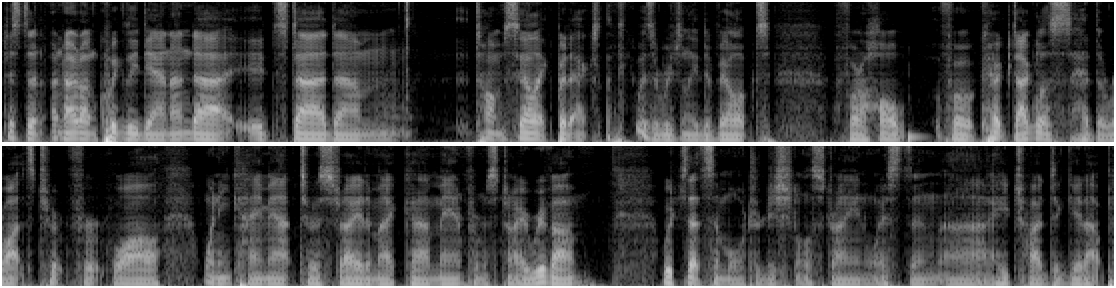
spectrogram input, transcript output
Just a, a note on Quigley Down Under. It starred um, Tom Selleck, but actually, I think it was originally developed for a whole for Kirk Douglas had the rights to it for a while when he came out to Australia to make uh, Man from Snowy River, which that's a more traditional Australian western. Uh, he tried to get up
